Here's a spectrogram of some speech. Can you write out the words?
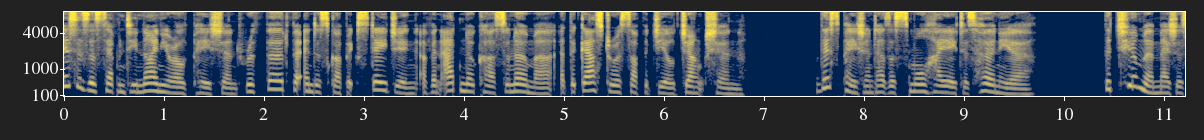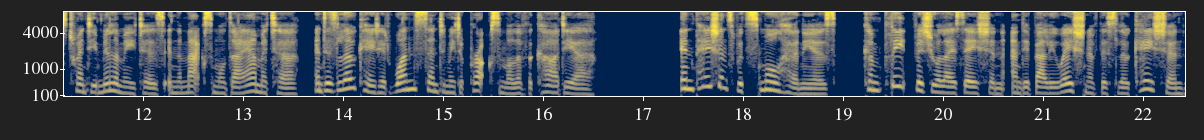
This is a 79 year old patient referred for endoscopic staging of an adenocarcinoma at the gastroesophageal junction. This patient has a small hiatus hernia. The tumor measures 20 millimeters in the maximal diameter and is located 1 centimeter proximal of the cardia. In patients with small hernias, complete visualization and evaluation of this location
